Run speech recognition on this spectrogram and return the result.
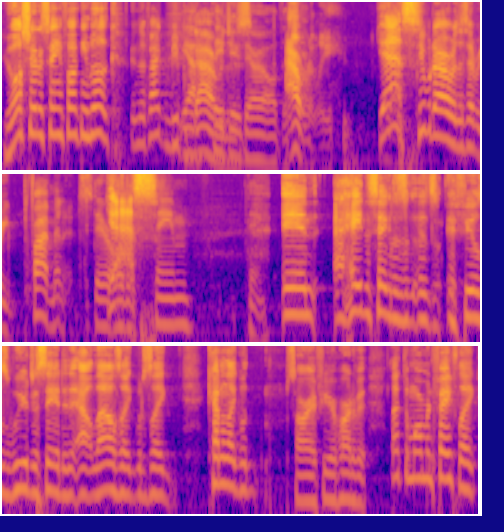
You all share the same fucking book. and the fact that people Yeah, die they over do. this They're all the same. hourly. Yes. People die over this every five minutes. They're all the Yes. same thing. And I hate to say it 'cause it's, it's, it feels weird to say it out loud. It's like it's like kind of like with sorry if you're a part of it, like the Mormon faith. Like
